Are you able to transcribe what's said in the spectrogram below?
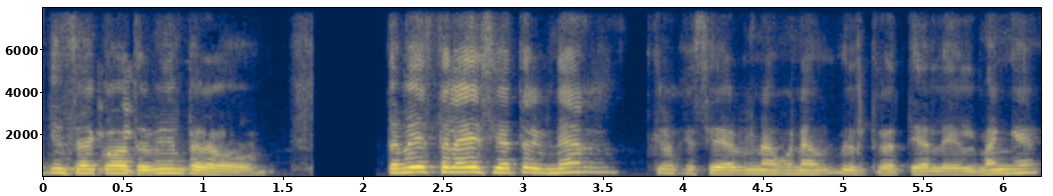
quién sabe cuándo terminen, pero también esta la si va a terminar. Creo que sería una buena alternativa leer el manga.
